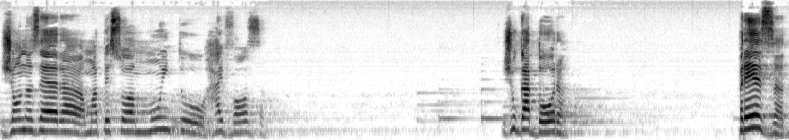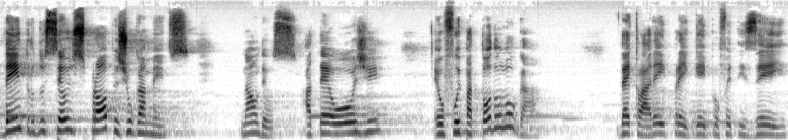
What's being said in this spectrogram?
Jonas era uma pessoa muito raivosa, julgadora, presa dentro dos seus próprios julgamentos. Não, Deus, até hoje eu fui para todo lugar. Declarei, preguei, profetizei,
